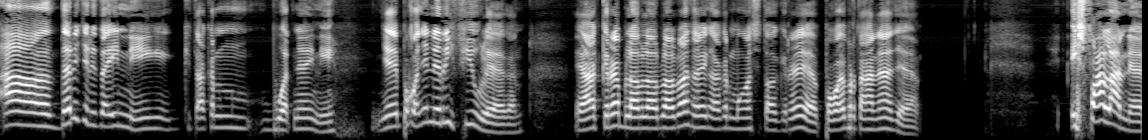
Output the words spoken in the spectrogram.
uh, dari cerita ini kita akan buatnya ini. Ya pokoknya ini review lah ya kan. Ya akhirnya bla bla bla bla saya nggak akan mau ngasih tau akhirnya ya. Pokoknya pertanyaannya aja Isfalan ya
